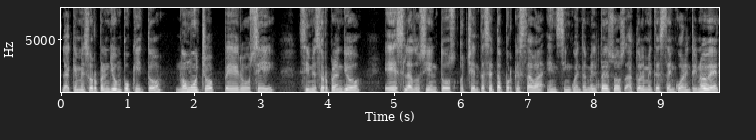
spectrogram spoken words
la que me sorprendió un poquito, no mucho, pero sí, sí me sorprendió, es la 280Z porque estaba en 50 mil pesos, actualmente está en 49.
